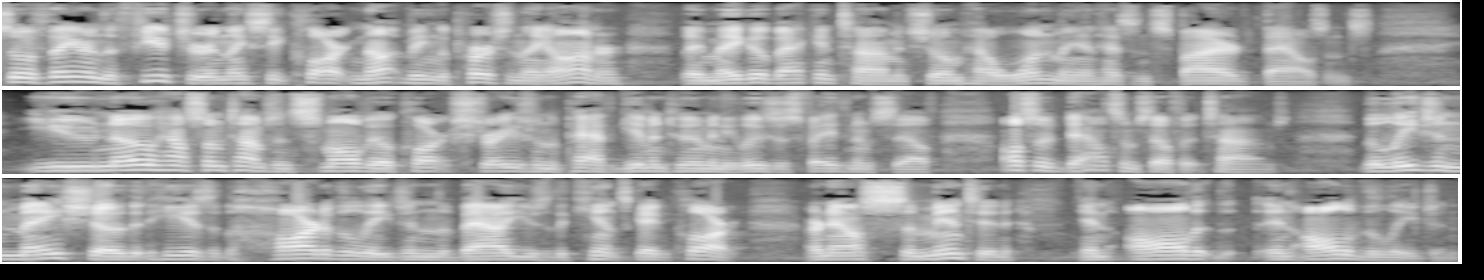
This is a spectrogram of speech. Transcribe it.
So if they are in the future and they see Clark not being the person they honor, they may go back in time and show him how one man has inspired thousands. You know how sometimes in Smallville Clark strays from the path given to him and he loses faith in himself, also doubts himself at times. The Legion may show that he is at the heart of the Legion and the values of the Kents gave Clark are now cemented in all that, in all of the Legion.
